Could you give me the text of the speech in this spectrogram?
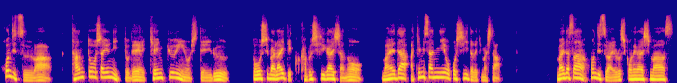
本日は、担当者ユニットで研究員をしている東芝ライテック株式会社の前田明美さんにお越しいただきました。前田さん、本日はよろしくお願いします。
